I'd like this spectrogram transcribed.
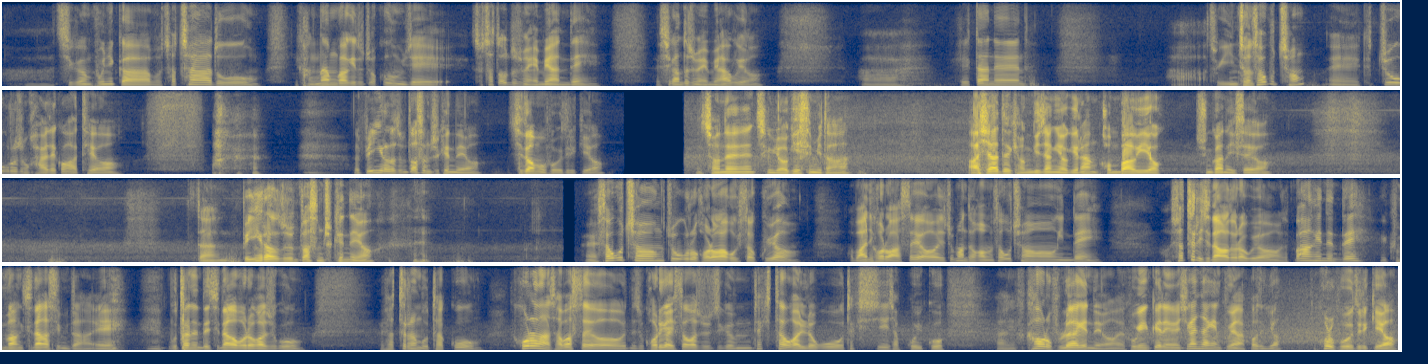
아, 지금 보니까 뭐 첫차도 이 강남 가기도 조금 이제 첫차 떠도 좀 애매한데 시간도 좀 애매하고요. 아, 일단은 아, 저기 인천 서구청 예, 그쪽으로 좀 가야 될 것 같아요. 삥이라도 좀 떴으면 좋겠네요. 지도 한번 보여드릴게요. 저는 지금 여기 있습니다. 아시아드 경기장역이랑 건바위역 중간에 있어요. 일단 삥이라도 좀 떴으면 좋겠네요. 네, 서구청 쪽으로 걸어가고 있었고요. 어, 많이 걸어왔어요. 이제 좀만 더 가면 서구청인데 어, 셔틀이 지나가더라고요. 빵 했는데 금방 지나갔습니다. 예. 못 탔는데 지나가 버려가지고 셔틀은 못 탔고 코로나 잡았어요. 근데 좀 거리가 있어가지고 지금 택시 타고 가려고 택시 잡고 있고 아, 카카오로 불러야겠네요. 예, 고객님께는 시간 양행 구해놨거든요. 콜 보여드릴게요.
